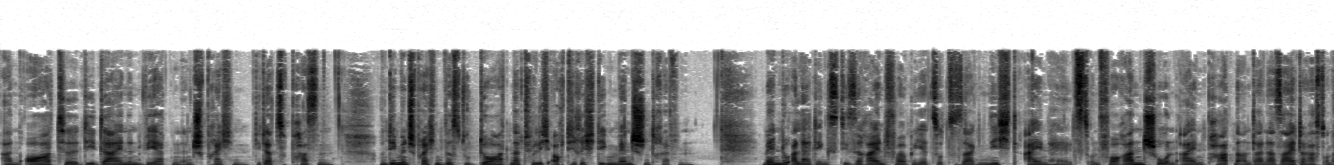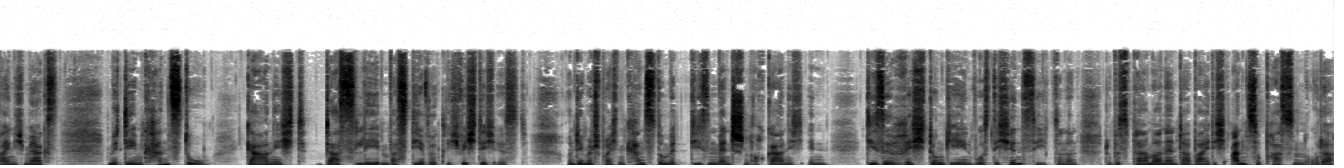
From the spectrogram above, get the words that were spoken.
an Orte, die deinen Werten entsprechen, die dazu passen. Und dementsprechend wirst du dort natürlich auch die richtigen Menschen treffen. Wenn du allerdings diese Reihenfolge jetzt sozusagen nicht einhältst und voran schon einen Partner an deiner Seite hast und eigentlich merkst, mit dem kannst du gar nicht das leben, was dir wirklich wichtig ist. Und dementsprechend kannst du mit diesen Menschen auch gar nicht in diese Richtung gehen, wo es dich hinzieht, sondern du bist permanent dabei, dich anzupassen oder,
